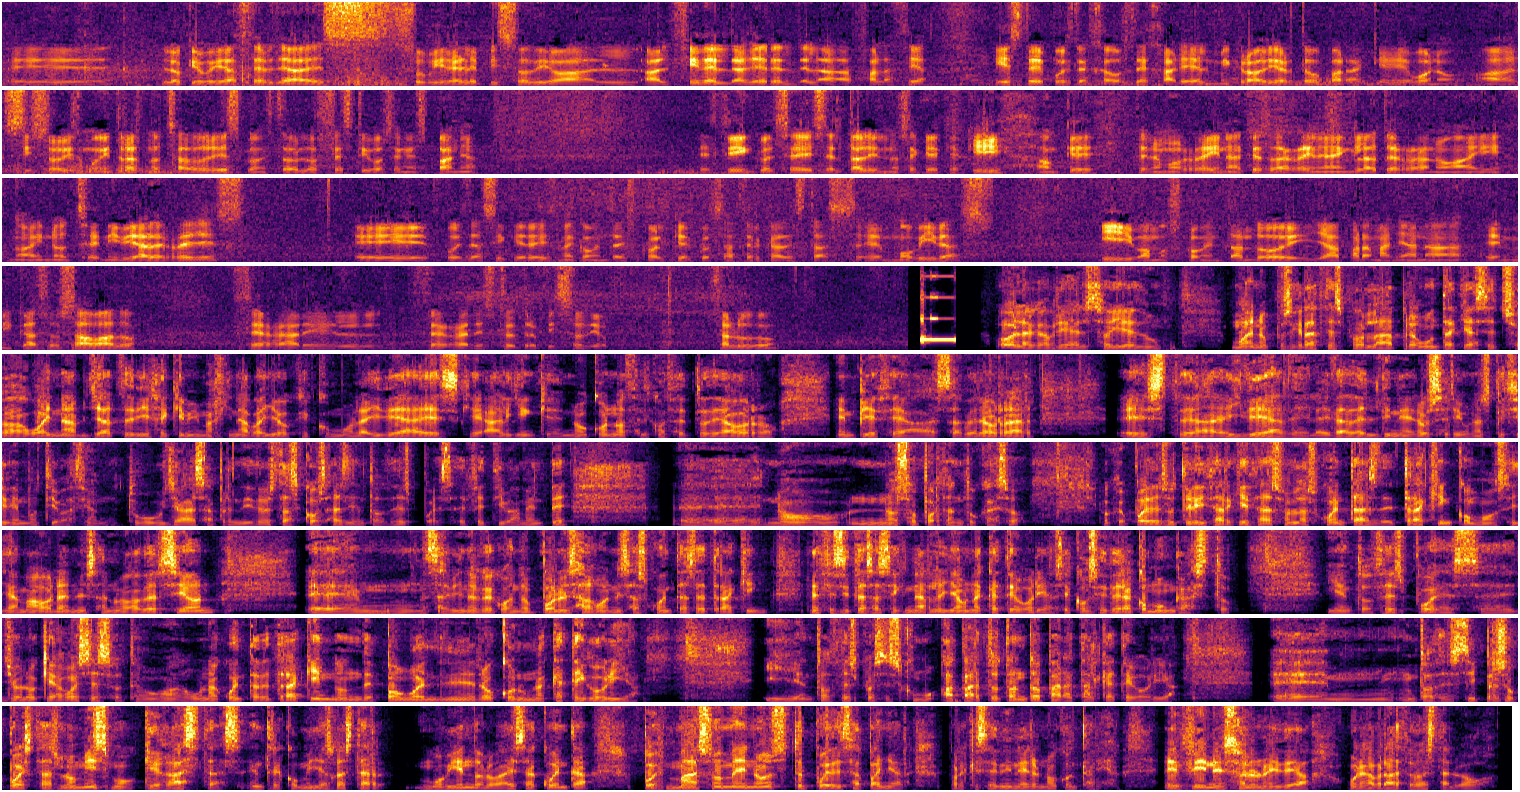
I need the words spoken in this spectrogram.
Eh, lo que voy a hacer ya es subir el episodio al, al feed, el de ayer, el de la falacia. Y este pues os dejaré el micro abierto para que, bueno, si sois muy trasnochadores con esto de los festivos en España, el 5, el 6, el tal y no sé qué, que aquí, aunque tenemos reina, que es la reina de Inglaterra, no hay, no hay noche ni día de reyes, eh, pues ya si queréis me comentáis cualquier cosa acerca de estas eh, movidas y vamos comentando y ya para mañana, en mi caso sábado, cerrar, el, este otro episodio. Saludo. Hola Gabriel, soy Edu. Bueno, pues gracias por la pregunta que has hecho a YNAB. Ya te dije que me imaginaba yo que como la idea es que alguien que no conoce el concepto de ahorro empiece a saber ahorrar, esta idea de la edad del dinero sería una especie de motivación. Tú ya has aprendido estas cosas y entonces, pues efectivamente, eh, no, no soportan tu caso. Lo que puedes utilizar quizás son las cuentas de tracking, como se llama ahora en esa nueva versión, Em, sabiendo que cuando pones algo en esas cuentas de tracking necesitas asignarle ya una categoría, se considera como un gasto. Y entonces pues eh, yo lo que hago es eso, tengo alguna cuenta de tracking donde pongo el dinero con una categoría. Y entonces pues es como aparto tanto para tal categoría. Em, entonces, si presupuestas lo mismo que gastas, entre comillas, gastar moviéndolo a esa cuenta, pues más o menos te puedes apañar, porque ese dinero no contaría. En fin, es solo una idea. Un abrazo, hasta luego.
